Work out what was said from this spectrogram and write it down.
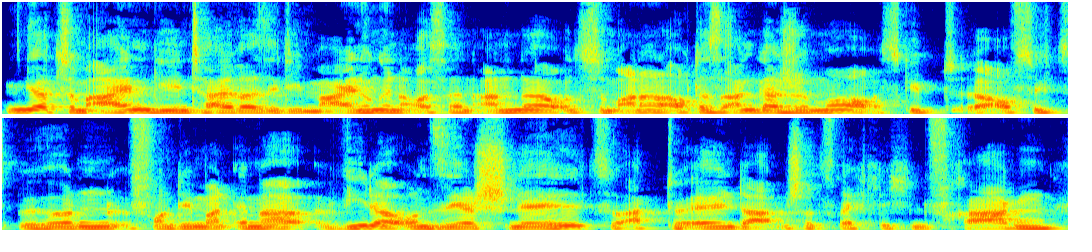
Ja, zum einen gehen teilweise die Meinungen auseinander und zum anderen auch das Engagement. Es gibt äh, Aufsichtsbehörden, von denen man immer wieder und sehr schnell zu aktuellen datenschutzrechtlichen Fragen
